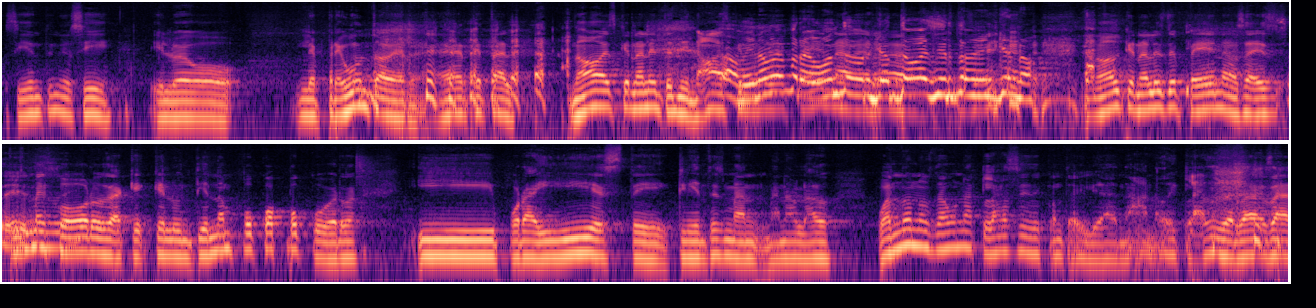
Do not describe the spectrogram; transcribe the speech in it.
sí entendió, sí, y luego le pregunto, a ver, a ver qué tal. No, es que no le entendí. No, a mí no, me pregunto, porque yo te voy a decir también que no. no, que no les dé pena, o sea, es, mejor, o sea, que, lo entiendan poco a poco, ¿verdad? Y por ahí, este, clientes me han, hablado, ¿cuándo nos da una clase de contabilidad? No, no doy clases, ¿verdad? O sea,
